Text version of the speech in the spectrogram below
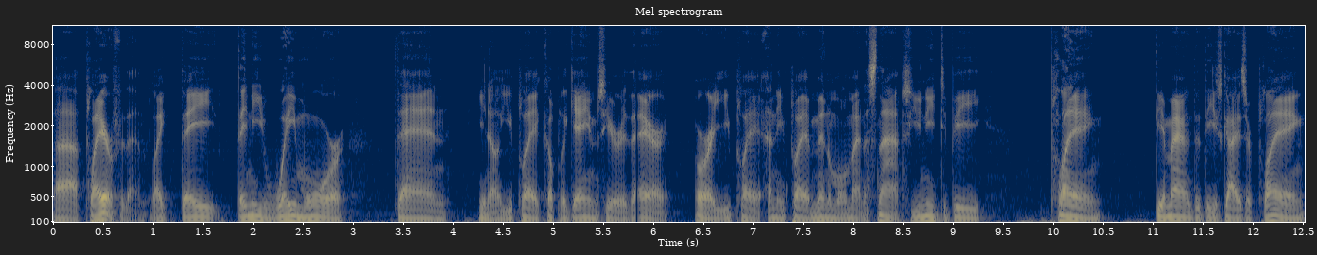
uh, player for them. Like they, they need way more than, you know, you play a couple of games here or there, or you play and you play a minimal amount of snaps. You need to be playing the amount that these guys are playing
